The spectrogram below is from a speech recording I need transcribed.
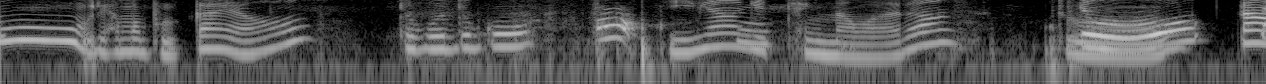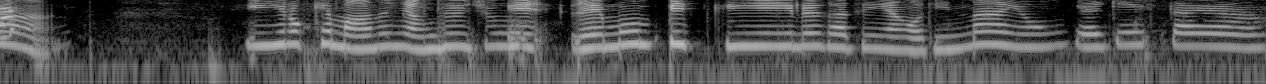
오, 우리 한번 볼까요? 두구두구. 이야기 책 나와라. 뚝, 뚝딱. 이렇게 많은 양들 중에 레몬빛 귀를 가진 양 어디 있나요? 여기 있어요.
